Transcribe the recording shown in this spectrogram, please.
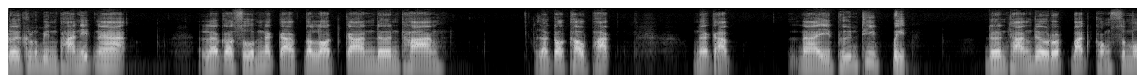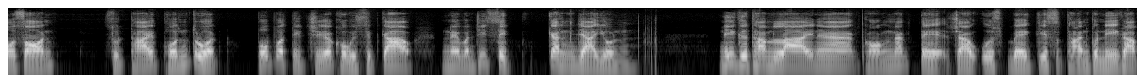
ด้วยเครื่องบินพาณิชย์นะฮะแล้วก็สวมหน้ากากตลอดการเดินทาง แล้วก็เข้าพัก นะครับ ในพื้นที่ปิด เดินทางด้วยรถบัสของสโมสร สุดท้ายผลตรวจพบว่าติดเชื้อโควิด -19 ในวันที่ 10 กันยายน นี่คือไทม์ไลน์นะฮะของนักเตะชาวอุซเบกิสถานคนนี้ครับ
